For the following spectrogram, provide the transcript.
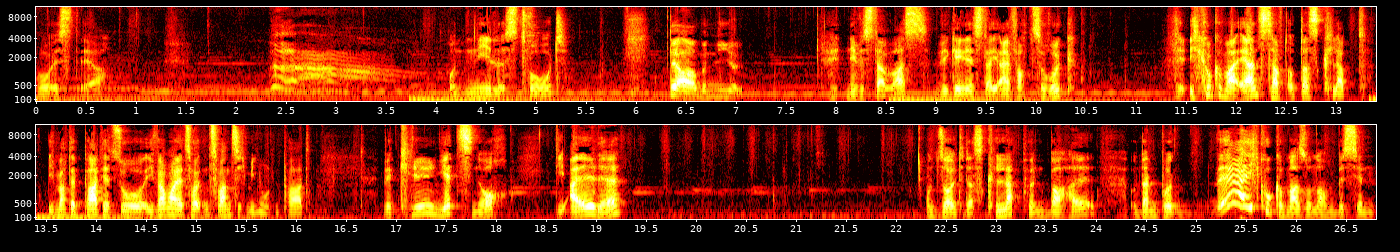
Wo ist er? Und Neil ist tot. Der arme Neil. Ne, wisst ihr was? Wir gehen jetzt gleich einfach zurück. Ich gucke mal ernsthaft, ob das klappt. Ich mache den Part jetzt so... Ich mache mal jetzt heute einen 20-Minuten-Part. Wir killen jetzt noch die Alde. Und sollte das klappen, behall... Und dann... Ja, ich gucke mal so noch ein bisschen.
